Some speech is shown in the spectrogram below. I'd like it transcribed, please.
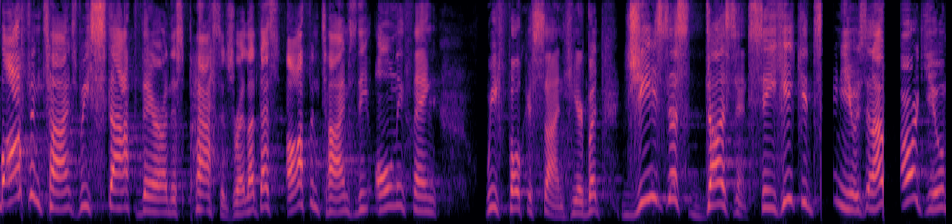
oftentimes we stop there on this passage, right? That's oftentimes the only thing we focus on here. But Jesus doesn't. See, he continues, and I would argue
